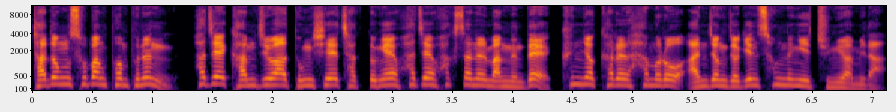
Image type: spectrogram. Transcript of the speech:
자동 소방 펌프는 화재 감지와 동시에 작동해 화재 확산을 막는 데 큰 역할을 하므로 안정적인 성능이 중요합니다.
